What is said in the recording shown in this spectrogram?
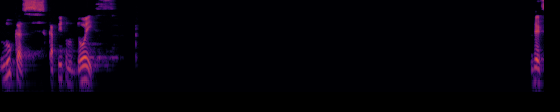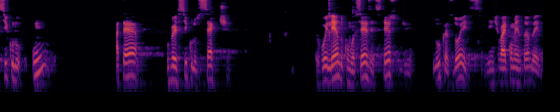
Lucas, capítulo 2. Versículo 1 até o versículo 7. Eu vou lendo com vocês esse texto de Lucas 2, a gente vai comentando ele.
